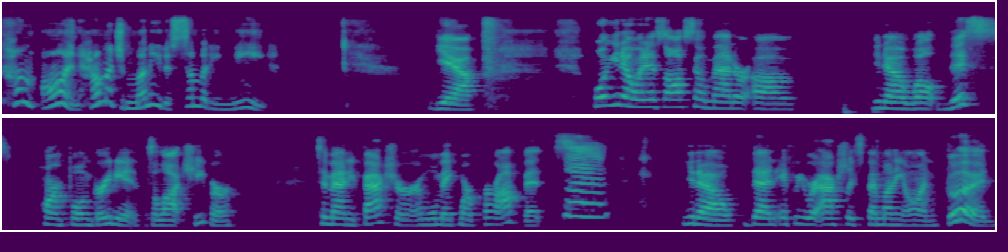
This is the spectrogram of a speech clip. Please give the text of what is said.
come on, how much money does somebody need? Yeah. Well, you know, and it's also a matter of, you know, well, this harmful ingredient is a lot cheaper to manufacture and we'll make more profits, you know, than if we were actually spend money on good,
